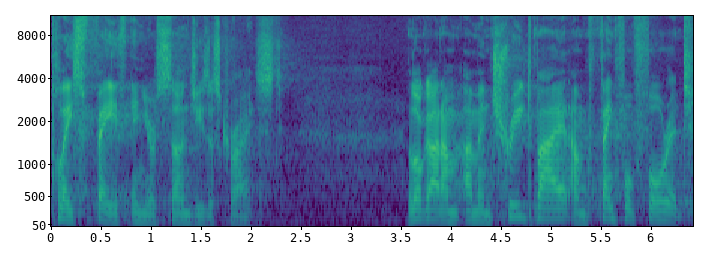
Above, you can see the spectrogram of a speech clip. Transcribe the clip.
place faith in your Son, Jesus Christ. Lord God, I'm, I'm intrigued by it. I'm thankful for it.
